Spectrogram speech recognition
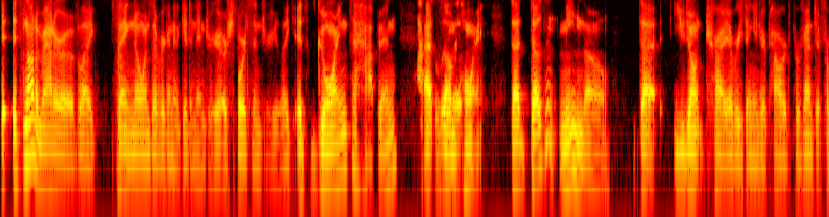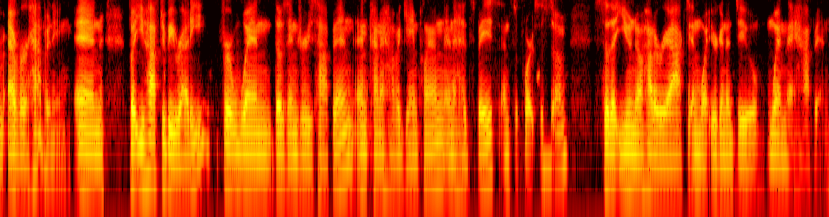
it, it's not a matter of like saying no one's ever going to get an injury or sports injury. Like it's going to happen Absolutely. at some point. That doesn't mean though that you don't try everything in your power to prevent it from ever happening. And but you have to be ready for when those injuries happen and kind of have a game plan and a headspace and support mm-hmm. system so that you know how to react and what you're going to do when they happen.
